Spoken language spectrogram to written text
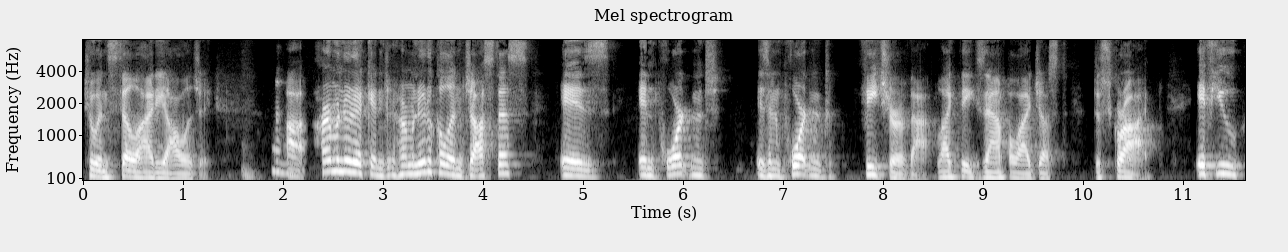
to instill ideology? Mhm. Uh, hermeneutic and hermeneutical injustice is important is an important feature of that, like the example I just described. If you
